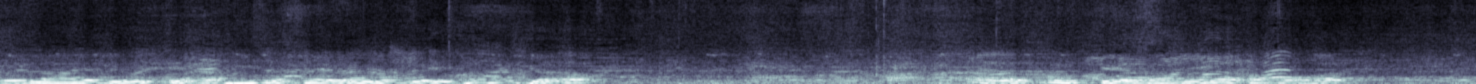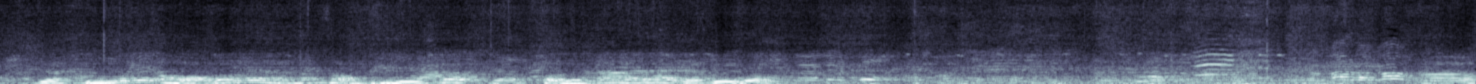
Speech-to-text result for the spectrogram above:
เวลาเหลืออีกเจ็ดนาทีจะเสร็จแล้วยังเหลืออีกค่อนข้างเยอะครับแต่แล้วคือเกมวันนี้ก็ต้องบอกว่า ยังดูไม่ออกแล้วนะทั้งสองทีมก็ยังเปิดหน้าได้กันอยู่ครับ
